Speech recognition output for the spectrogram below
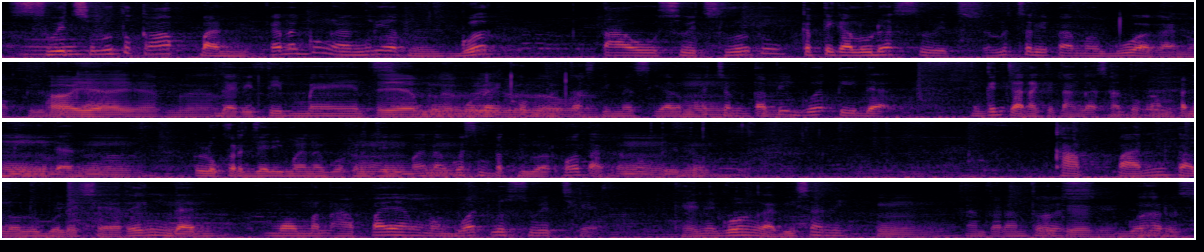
Switch lu tuh kapan? Karena gue nggak ngeliat nih. Gue tahu switch lu tuh ketika lu udah switch. Lu cerita sama gue kan waktu itu. Oh kan. iya iya benar. dari teammates, Iya, lu bener, mulai bener, komunitas bener. teammates segala macam. Tapi gue tidak, mungkin karena kita nggak satu company dan lu kerja di mana, gue kerja di mana, gue sempat di luar kota kan waktu itu. Kapan kalau lu boleh sharing dan momen apa yang membuat lu switch kayak, kayaknya gue nggak bisa nih Hmm. terus, Oke, oke. gue harus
